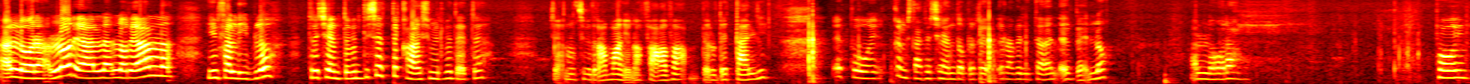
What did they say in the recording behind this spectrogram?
Allora, L'Oreal, L'Oreal Infallible 327 cashmere, vedete? Cioè, non si vedrà mai una fava per dettagli. e poi che mi sta piacendo perché è la verità, è, è bello. Allora, poi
